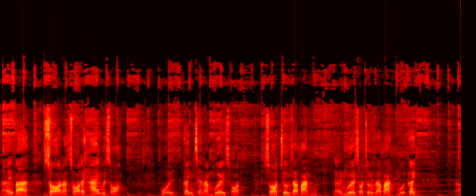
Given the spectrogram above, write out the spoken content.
Đấy và sò là sò đây 20 sò. Mỗi kênh sẽ là 10 sò sò trường Japan đấy 10 sò trường Japan mỗi kênh. À,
